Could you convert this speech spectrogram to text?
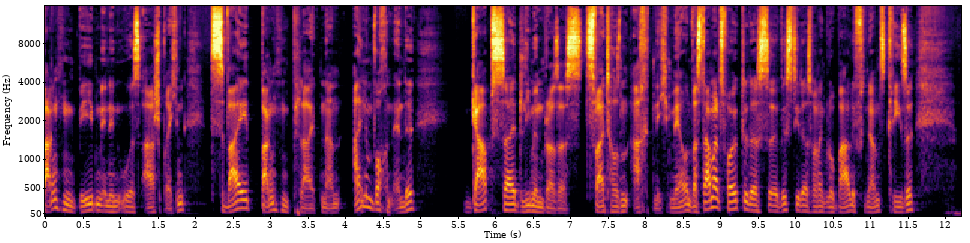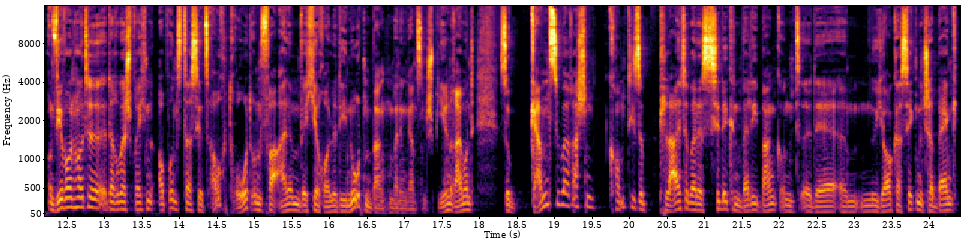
Bankenbeben in den USA sprechen. Zwei Bankenpleiten an einem Wochenende gab es seit Lehman Brothers 2008 nicht mehr. Und was damals folgte, das äh, wisst ihr, das war eine globale Finanzkrise. Und wir wollen heute darüber sprechen, ob uns das jetzt auch droht und vor allem, welche Rolle die Notenbanken bei dem Ganzen spielen. Raimund, so ganz überraschend kommt diese Pleite bei der Silicon Valley Bank und äh, der ähm, New Yorker Signature Bank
